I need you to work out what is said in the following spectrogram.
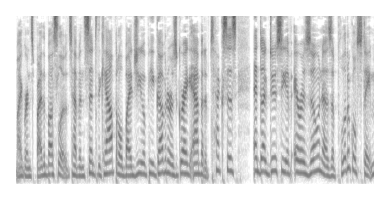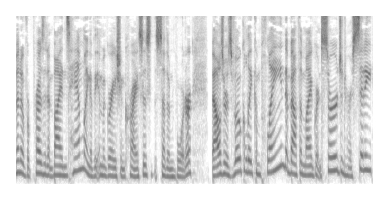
Migrants by the busloads have been sent to the Capitol by GOP Governors Greg Abbott of Texas and Doug Ducey of Arizona as a political statement over President Biden's handling of the immigration crisis at the southern border. Bowser has vocally complained about the migrant surge in her city,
